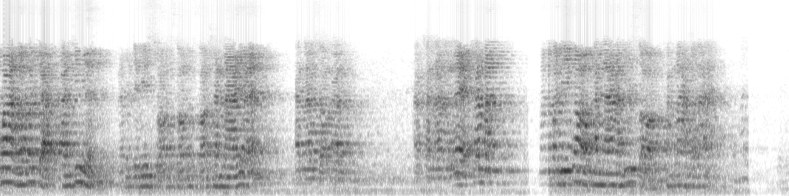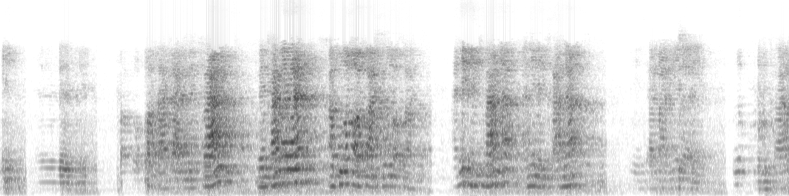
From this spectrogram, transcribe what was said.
กว้างเราก็จับอันที่หนึ่งมันจะมีสองสองสองคณาใช่ไหมคณาสองอันคณาอันแรกถ้ามันมันพอดีก็เอาคณาอันที่สองข้างหน้าก็ได้อย่างนี้เออประกบเข้าหากันหนึ่งครั้งหนึ่งครั้งแล้วนะเอาตัวออกก่อนตัวออกก่อนอันนี้หนึ่งครั้งนะอันนี้หนึ่งครั้งนะนี่จะมานี่เลยปึ๊บหนึ่งครั้ง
